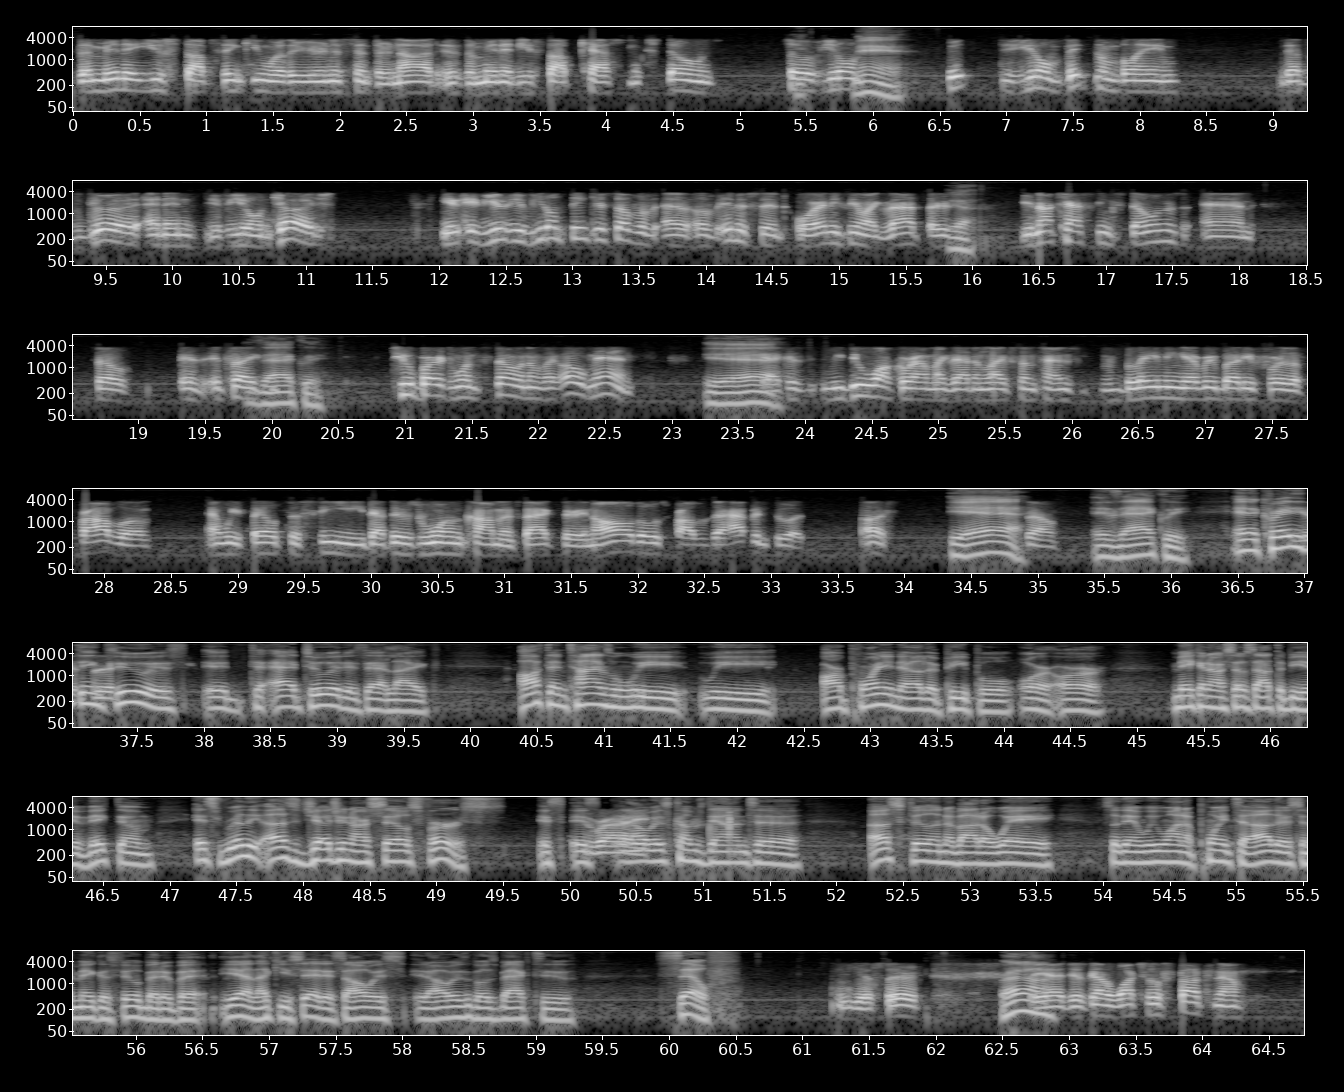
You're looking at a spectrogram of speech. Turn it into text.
the minute you stop thinking whether you're innocent or not is the minute you stop casting stones. So if you don't Man, if you don't victim blame, that's good. And then if you don't judge, if you if you don't think yourself of of innocent or anything like that, there's yeah, you're not casting stones, and so it, it's like exactly. two birds, one stone. I'm like, oh man, yeah, Yeah, because we do walk around like that in life sometimes, blaming everybody for the problem, and we fail to see that there's one common factor in all those problems that happen to us. Us. yeah. So Exactly. And the crazy Yes, thing sir. too is it, to add to it is that like oftentimes when we we are pointing to other people or or making ourselves out to be a victim, it's really us judging ourselves first. It's, it's Right. it always comes down to us feeling about a way. So then we want to point to others to make us feel better. But yeah, like you said, it's always it always goes back to self. yes, sir. Right on. yeah, just gotta watch those thoughts now.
